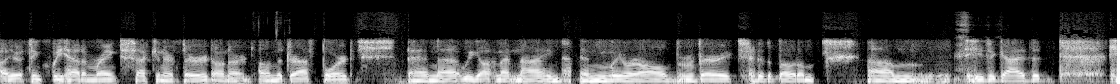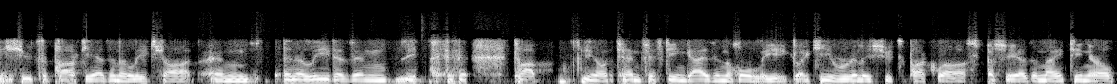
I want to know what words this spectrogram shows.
I think we had him ranked second or third on our on the draft board, and uh, we got him at nine, and we were all very excited about him. Um, he's a guy that he shoots a puck. He has an elite shot, and an elite as in top, you know, 10, 15 guys in the whole league. Like he really shoots a puck well, especially as a 19 year old.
